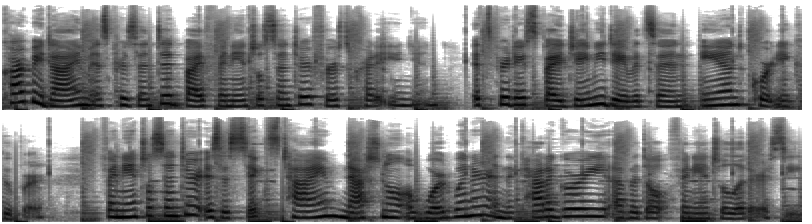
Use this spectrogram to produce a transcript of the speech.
Carpe Dime is presented by Financial Center First Credit Union. It's produced by Jamie Davidson and Courtney Cooper. Financial Center is a six time national award winner in the category of adult financial literacy.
